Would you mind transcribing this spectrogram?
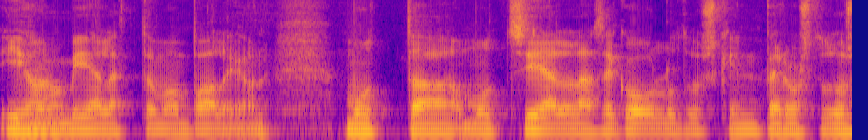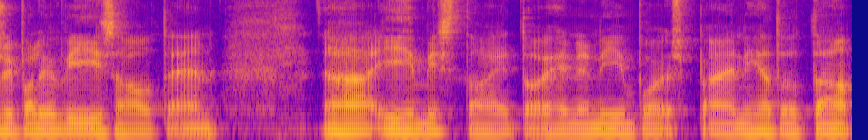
ihan no. mielettömän paljon, mutta, mutta siellä se koulutuskin perustui tosi paljon viisauteen, äh, ihmistaitoihin ja niin poispäin. Ja tota,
